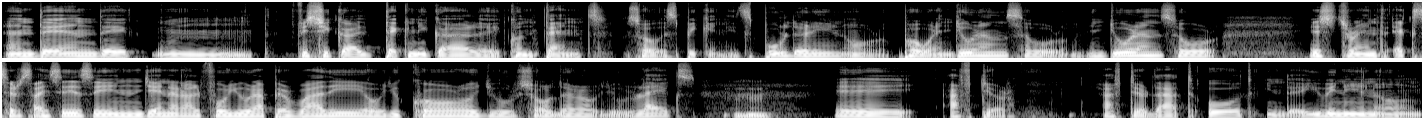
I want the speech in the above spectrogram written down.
And then the mm, physical technical uh, content. So speaking it's bouldering or power endurance or endurance or strength exercises in general for your upper body or your core or your shoulder or your legs hmm uh, after after that or in the evening or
